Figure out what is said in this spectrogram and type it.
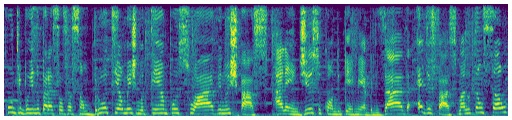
contribuindo para a sensação bruta e ao mesmo tempo suave no espaço. Além disso, quando é de fácil manutenção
